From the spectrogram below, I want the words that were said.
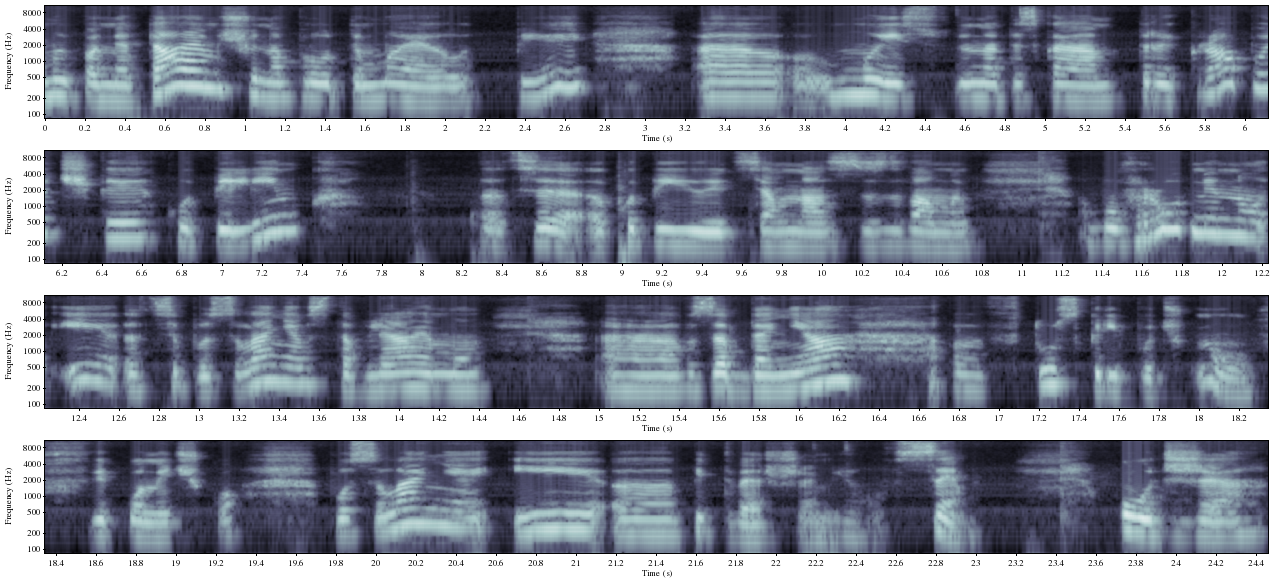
ми пам'ятаємо, що напроти mail PA е, ми натискаємо три крапочки, copy link, е, це копіюється в нас з вами або в обміну, і це посилання вставляємо е, в завдання в ту скріпочку, ну, в віконечко посилання і підтверджуємо його. Все. Отже,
